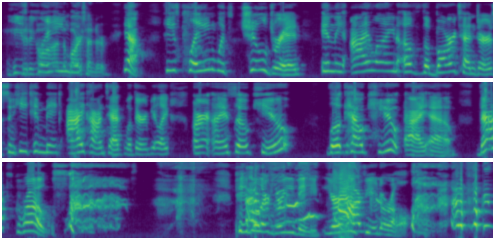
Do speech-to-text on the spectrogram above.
He's hitting on the bartender. With, yeah, he's playing with children in the eye line of the bartender so he can make eye contact with her and be like, Aren't I so cute? Look how cute I am. That's gross. People are funeral? grieving. You're at a funeral. at a fucking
